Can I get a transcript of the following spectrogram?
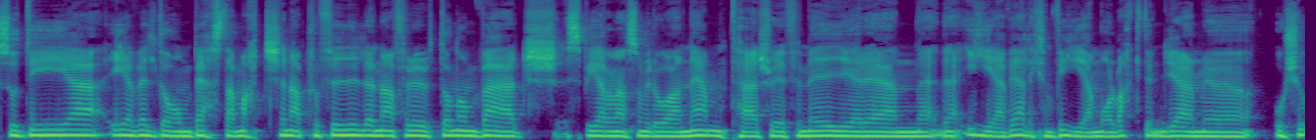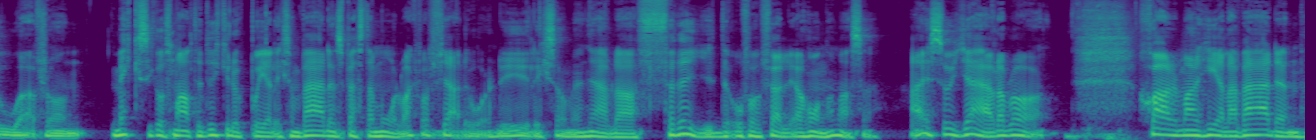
Så det är väl de bästa matcherna. Profilerna, förutom de världsspelarna som vi då har nämnt här, så är för mig är det en, den här eviga liksom VM-målvakten Jeremy Ochoa från Mexiko som alltid dyker upp och är liksom världens bästa målvakt vart fjärde år. Det är ju liksom en jävla fröjd att få följa honom alltså. Han är så jävla bra. Charmar hela världen.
